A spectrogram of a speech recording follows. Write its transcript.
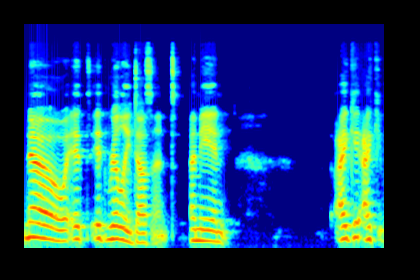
No, it it really doesn't. I mean, I get I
